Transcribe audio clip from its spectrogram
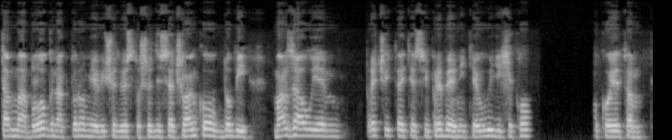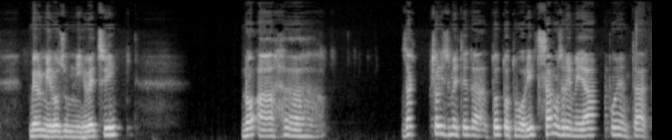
tam má blog, na ktorom je vyše 260 článkov. Kto by mal záujem, prečítajte si, prebehnite, uvidíte, koľko je tam veľmi rozumných vecí. No a e, začali sme teda toto tvoriť. Samozrejme, ja poviem tak,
